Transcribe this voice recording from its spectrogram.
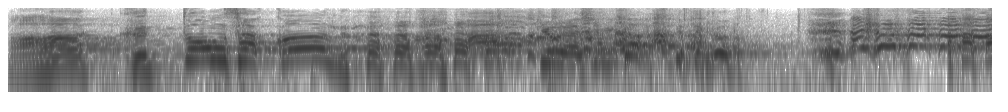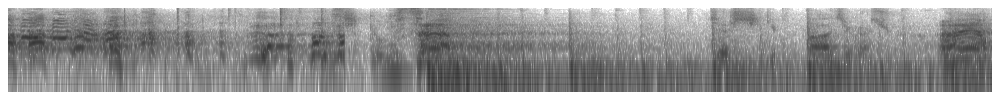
아, 그 똥 사건 기억나십니까? 그때 그 지금 웃어! 자식이 빠져가지고 아야!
